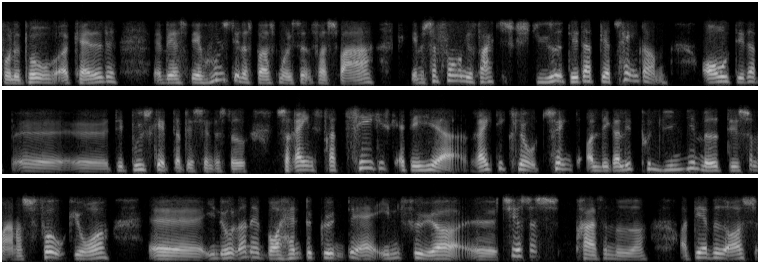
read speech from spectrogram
fundet på at kalde det, øh, ved at, ved at hun stiller spørgsmål i stedet for at svare, jamen så får hun jo faktisk styret det, der bliver talt om, og det, der, øh, øh, det budskab, der bliver sendt afsted. Så rent strategisk er det her rigtig klogt tænkt og ligger lidt på linje med det, som Anders Fogh gjorde øh, Øh, i nullerne, hvor han begyndte at indføre øh, tirsdagspressemøder, og derved også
